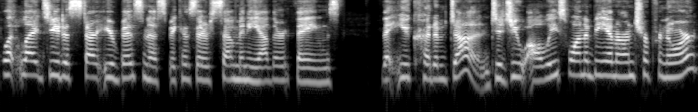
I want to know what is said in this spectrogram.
what led you to start your business? Because there's so many other things that you could have done. Did you always want to be an entrepreneur?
